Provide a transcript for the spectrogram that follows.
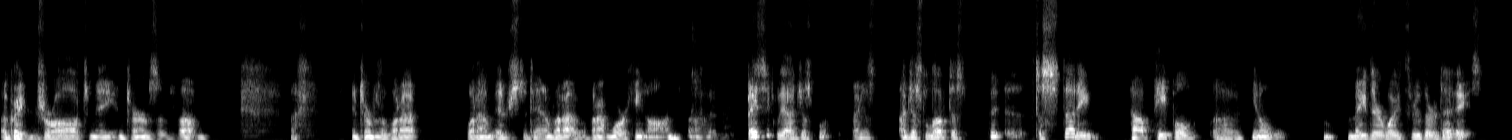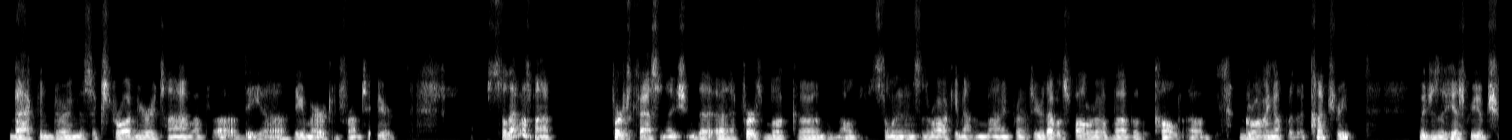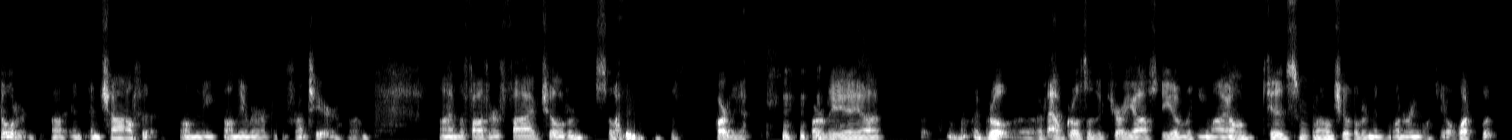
a great draw to me in terms of um, in terms of what I what I'm interested in, what I what I'm working on. Uh, basically, I just I just I just love to to study how people uh, you know made their way through their days back and during this extraordinary time of, of the uh, the American frontier. So that was my first fascination. The uh, first book um, on saloons in the Rocky Mountain mining frontier. That was followed up by a book called uh, "Growing Up with the Country," which is a history of children uh, and, and, childhood on the on the American frontier. Um, I'm the father of five children, so hardly a, hardly a uh, grow, an outgrowth of the curiosity of looking at my own kids, my own children, and wondering, you know, what would,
